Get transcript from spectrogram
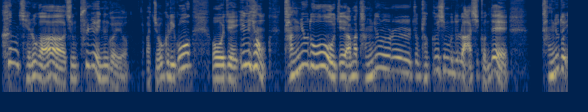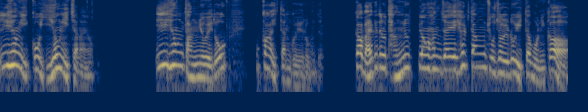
큰 재료가 지금 풀려 있는 거예요. 맞죠? 그리고 어 이제 1형 당뇨도 이제 아마 당뇨를 좀 겪으신 분들도 아실 건데 당뇨도 1형이 있고 2형이 있잖아요. 1형 당뇨에도 효과가 있다는 거예요, 여러분들. 그러니까 말 그대로 당뇨병 환자의 혈당 조절도 있다 보니까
